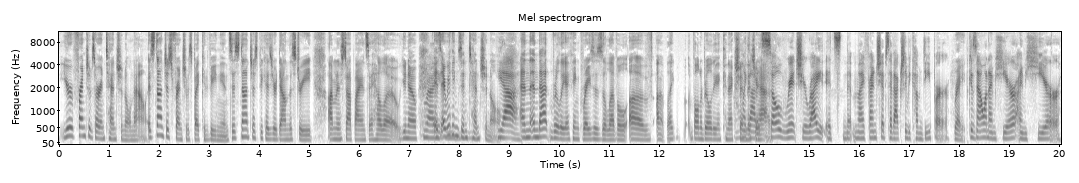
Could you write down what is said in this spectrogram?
your friendships are intentional now. It's not just friendships by convenience. It's not just because you're down the street. I'm going to stop by and say hello. You know, Right. It's everything's intentional. Yeah. and and that really I think raises the level of uh, like vulnerability and connection Oh my that god, you it's so rich. You're right. It's my friendships have actually become deeper. Right. Because now when I'm here, I'm here.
